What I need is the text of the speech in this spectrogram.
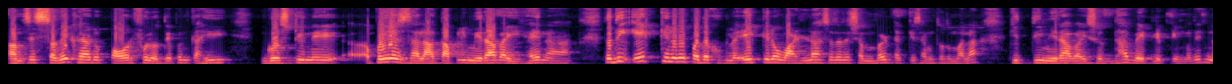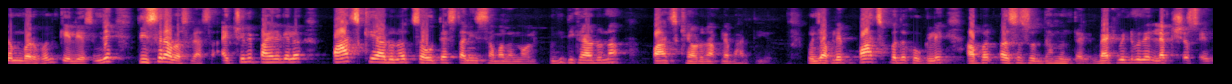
आमचे सगळे खेळाडू पॉवरफुल होते पण काही गोष्टीने अपयश झाला. आता आपली मीराबाई आहे ना? तर ती एक किलोने पदक हुकलं एक किलो वाढलं असं तर ते शंभर टक्के सांगतो तुम्हाला की ती मीराबाई सुद्धा वेट लिफ्टिंगमध्ये नंबर वन केली असं म्हणजे तिसरा बसला असं. ऍक्च्युली पाहायला गेलं पाच खेळाडूंना चौथ्या स्थानी समाधान मावलं किती खेळाडूंना? पाच खेळाडूंना आपल्या भारतीय. म्हणजे आपले पाच पदक हुकले आपण असं सुद्धा म्हणता येईल. बॅडमिंटनमध्ये लक्ष सेन.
